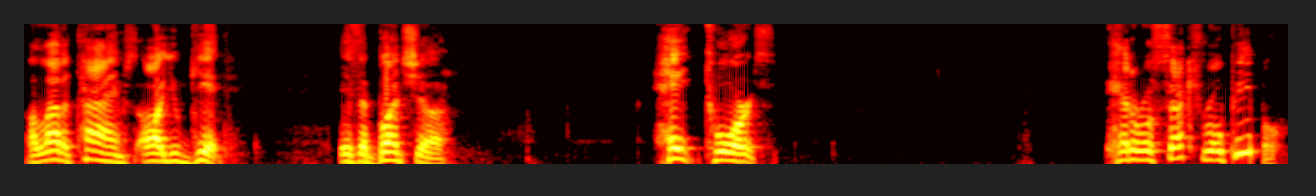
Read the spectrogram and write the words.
a lot of times all you get is a bunch of hate towards heterosexual people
